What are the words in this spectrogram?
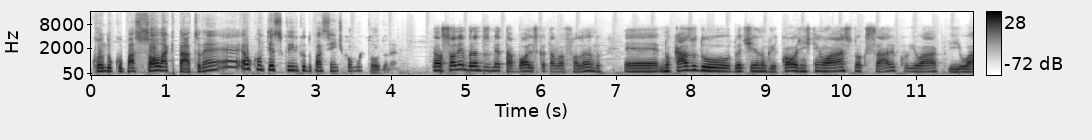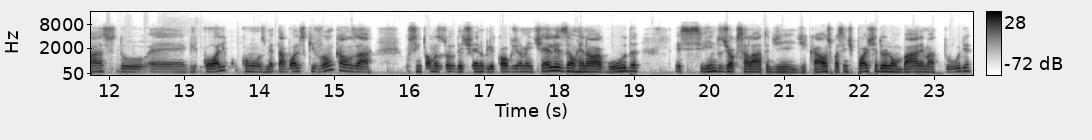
quando culpar só o lactato, né? É, é o contexto clínico do paciente como um todo, né? Não, só lembrando dos metabólicos que eu estava falando, é, no caso do, do etileno glicol, a gente tem o ácido oxálico e o, e o ácido é, glicólico como os metabólicos que vão causar os sintomas do, do etileno glicol, que geralmente é lesão renal aguda, esses cilindros de oxalato de, de cálcio, o paciente pode ter dor lombar, hematúria,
